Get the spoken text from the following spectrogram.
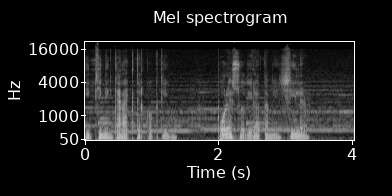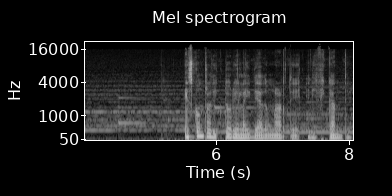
ni tienen carácter coactivo. Por eso dirá también Schiller, es contradictoria la idea de un arte edificante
